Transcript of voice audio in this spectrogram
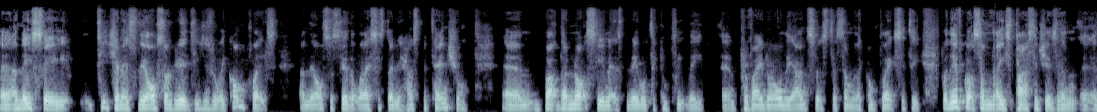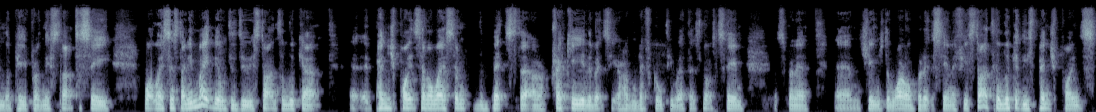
Uh, and they say teaching is, they also agree that teaching is really complex, and they also say that study has potential, um, but they're not seeing it as being able to completely um, provide all the answers to some of the complexity. But they've got some nice passages in, in the paper, and they start to say what study might be able to do is starting to look at uh, pinch points in a lesson, the bits that are tricky, the bits that you're having difficulty with. It's not saying it's going to um, change the world, but it's saying if you start to look at these pinch points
